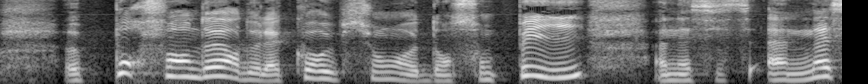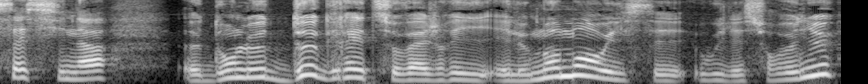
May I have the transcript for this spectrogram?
pourfendeur de la corruption dans son pays, un, assassinat dont le degré de sauvagerie et le moment où il, est, survenu,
